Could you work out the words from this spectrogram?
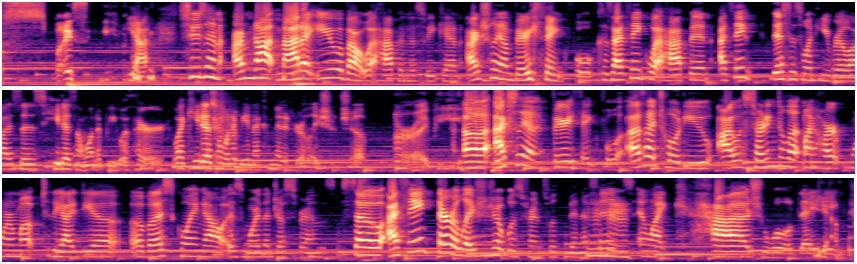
Spicy. Yeah, Susan, I'm not mad at you about what happened this weekend. Actually, I'm very thankful because I think what happened, I think this is when he realizes he doesn't want to be with her. Like, he doesn't want to be in a committed relationship. R.I.P. Uh, actually, I'm very thankful. As I told you, I was starting to let my heart warm up to the idea of us going out as more than just friends. So I think their relationship was friends with benefits and like casual dating. Yeah.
